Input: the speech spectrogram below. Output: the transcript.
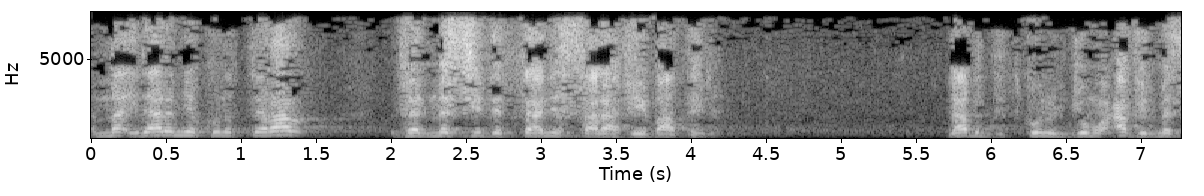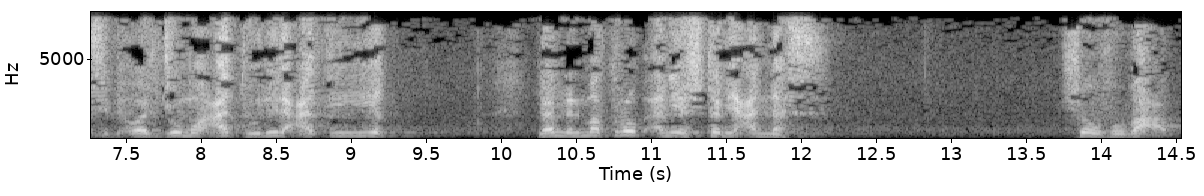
أما إذا لم يكن اضطرار فالمسجد الثاني الصلاة فيه باطله. لابد تكون الجمعة في المسجد والجمعة للعتيق. لأن المطلوب أن يجتمع الناس. شوفوا بعض.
